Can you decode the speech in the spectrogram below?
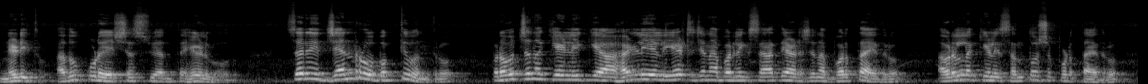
ನಡೀತು. ಅದು ಕೂಡ ಯಶಸ್ವಿ ಅಂತ ಹೇಳ್ಬೋದು. ಸರಿ, ಜನರು ಭಕ್ತಿವಂತರು, ಪ್ರವಚನ ಕೇಳಲಿಕ್ಕೆ ಆ ಹಳ್ಳಿಯಲ್ಲಿ ಎಷ್ಟು ಜನ ಬರಲಿಕ್ಕೆ ಸಾಧ್ಯ, ಅಷ್ಟು ಜನ ಬರ್ತಾಯಿದ್ರು ಅವರೆಲ್ಲ ಕೇಳಿ ಸಂತೋಷ ಪಡ್ತಾಯಿದ್ರು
